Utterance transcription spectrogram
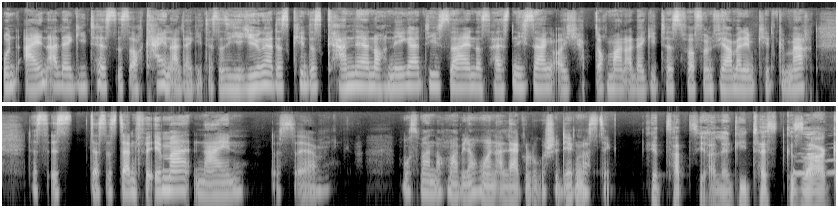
Und ein Allergietest ist auch kein Allergietest. Also je jünger das Kind ist, kann der noch negativ sein. Das heißt nicht sagen, oh, ich habe doch mal einen Allergietest vor fünf Jahren bei dem Kind gemacht. Das ist, das ist dann für immer nein. Das äh, muss man nochmal wiederholen, allergologische Diagnostik. Jetzt hat sie Allergietest gesagt.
